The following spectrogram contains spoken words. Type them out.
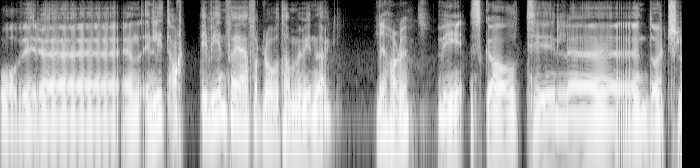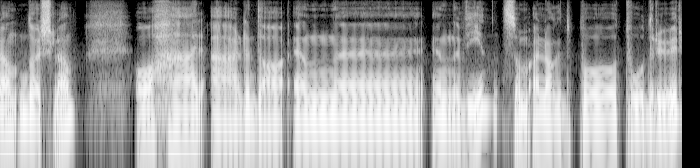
over øh, en, en, litt artig vin, for jeg har fått lov å ta med vin i dag. Det har du. Vi skal til øh, Deutschland, Deutschland. Og her er det da en, en vin som er lagd på to druer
